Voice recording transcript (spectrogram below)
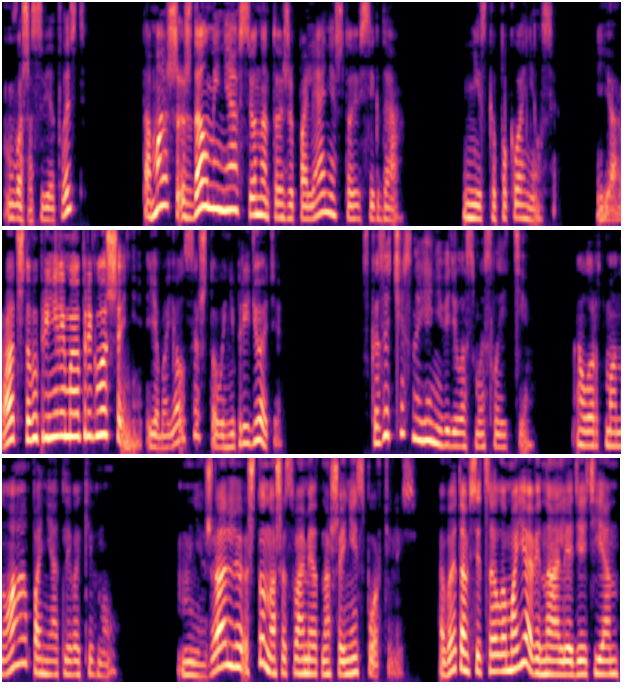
«Ваша светлость?» Тамаш ждал меня все на той же поляне, что и всегда. Низко поклонился. «Я рад, что вы приняли мое приглашение. Я боялся, что вы не придете». Сказать честно, я не видела смысла идти. А лорд Мануа понятливо кивнул. «Мне жаль, что наши с вами отношения испортились. В этом всецело моя вина, леди Этьен.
